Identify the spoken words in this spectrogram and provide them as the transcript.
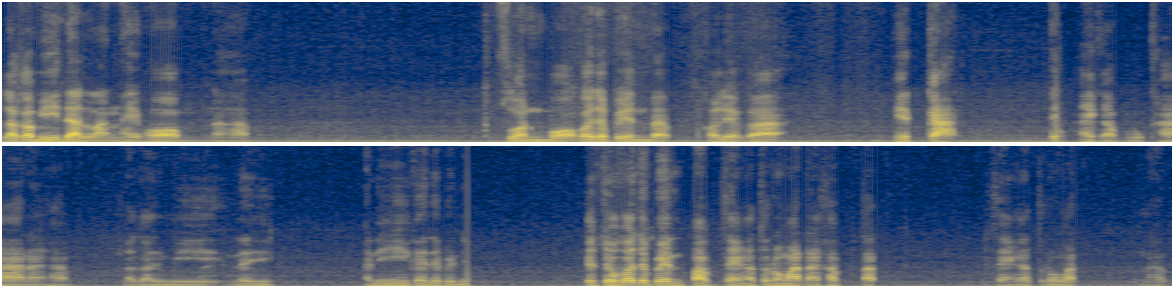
แล้วก็มีดันหลังให้พร้อมนะครับ ส่วนเบาะก็จะเป็นแบบเขาเรียกว่าเฮดการ์ด ให้กับลูกค้านะครับ แล้วก็จะมีในอันนี้ก็จะเป็นกระจกก็จะเป็นปรับแสงอัตโนมัตินะครับ ตัดแสงอัตโนมัตินะครับ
